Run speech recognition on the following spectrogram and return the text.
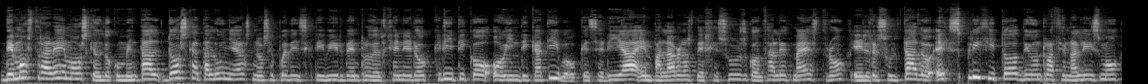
Demostraremos que el documental Dos Cataluñas no se puede inscribir dentro del género crítico o indicativo, que sería, en palabras de Jesús González Maestro, el resultado explícito de un racionalismo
